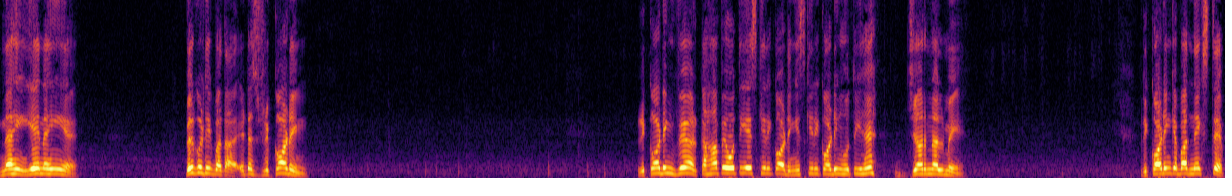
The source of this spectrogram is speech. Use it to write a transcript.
नहीं, ये नहीं है। बिल्कुल ठीक बताया। It is recording recording where कहाँ पे होती है इसकी रिकॉर्डिंग इसकी रिकॉर्डिंग होती है जर्नल में। रिकॉर्डिंग के बाद next step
